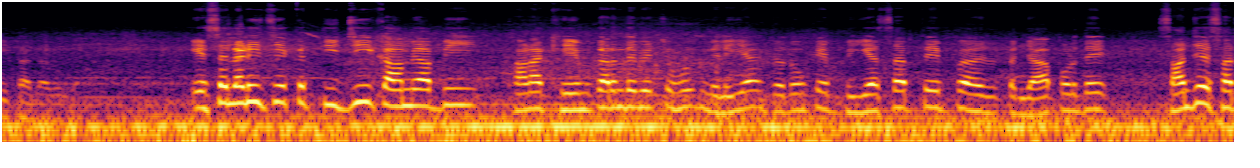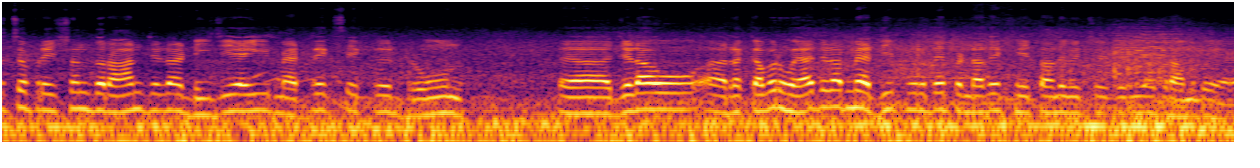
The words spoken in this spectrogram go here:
ਕੀਤਾ ਜਾਵੇਗਾ। ਇਸ ਲੜੀ 'ਚ ਇੱਕ ਤੀਜੀ ਕਾਮਯਾਬੀ ਥਾਣਾ ਖੇਮਕਰਨ ਦੇ ਵਿੱਚ ਉਹ ਮਿਲੀ ਆ, ਜਦੋਂ ਕਿ ਬੀਐਸਐਫ ਤੇ ਪ- ਪੰਜਾਬ ਪੁਲਿਸ ਦੇ ਸਾਂਝੇ ਸਰਚ ਆਪਰੇਸ਼ਨ ਦੌਰਾਨ ਜਿਹੜਾ ਡੀਜੀਆਈ ਮੈਟ੍ਰਿਕਸ ਇੱਕ ਡਰੋਨ ਜਿਹੜਾ ਉਹ ਰਿਕਵਰ ਹੋਇਆ, ਜਿਹੜਾ ਮਹਿਦੀਪੁਰ ਦੇ ਪਿੰਡਾਂ ਦੇ ਖੇਤਾਂ ਦੇ ਵਿੱਚ ਜਿਹੜੀ ਉਹ ਬਰਾਮਦ ਹੋਇਆ।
